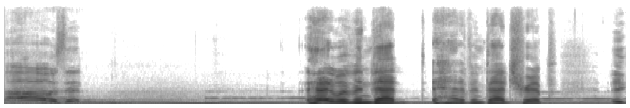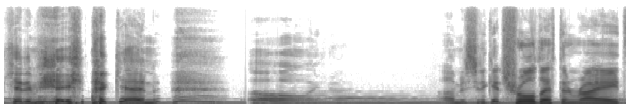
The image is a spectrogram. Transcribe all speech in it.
Oh, is it? That would have been bad. Had have been bad trip. Are you kidding me again? Oh my god! I'm just gonna get trolled left and right.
